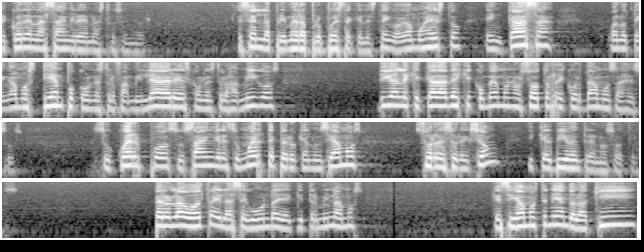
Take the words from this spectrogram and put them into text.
Recuerden la sangre de nuestro Señor. Esa es la primera propuesta que les tengo. Hagamos esto en casa, cuando tengamos tiempo con nuestros familiares, con nuestros amigos. Díganle que cada vez que comemos nosotros recordamos a Jesús. Su cuerpo, su sangre, su muerte, pero que anunciamos su resurrección y que Él vive entre nosotros. Pero la otra y la segunda, y aquí terminamos, que sigamos teniéndolo aquí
